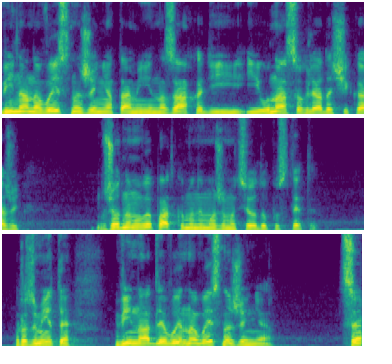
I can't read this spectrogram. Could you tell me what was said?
війна на виснаження там і на заході, і, у нас оглядачі кажуть, в жодному випадку ми не можемо цього допустити. Розумієте, війна для ви на виснаження це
